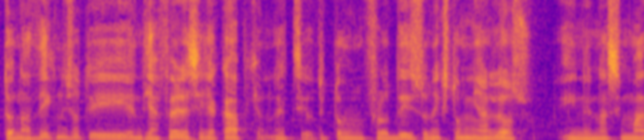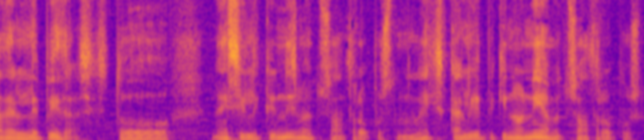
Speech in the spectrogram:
το να δείχνεις ότι ενδιαφέρεσαι για κάποιον, έτσι, ότι τον φροντίζεις, τον έχεις στο μυαλό σου. Είναι ένα σημάδι αλληλεπίδρασης. Το να είσαι ειλικρινής με τους ανθρώπους, το να έχεις καλή επικοινωνία με τους ανθρώπους.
